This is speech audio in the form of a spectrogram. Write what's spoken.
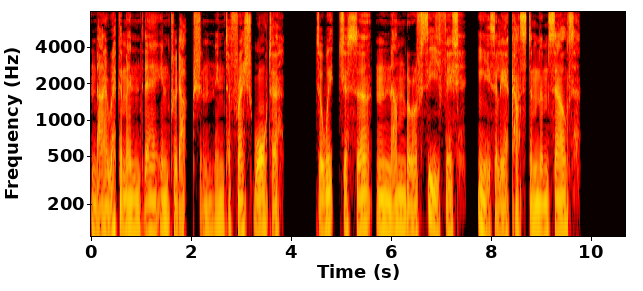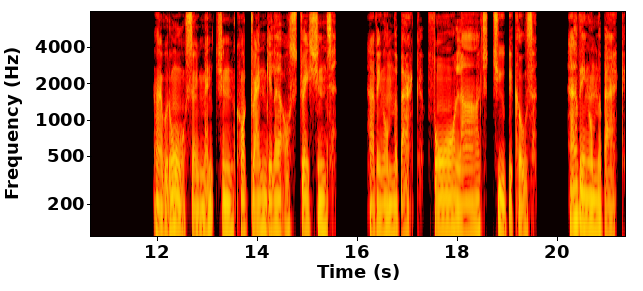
and I recommend their introduction into fresh water, to which a certain number of sea fish easily accustom themselves. I would also mention quadrangular ostracions, having on the back four large tubercles, having on the back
